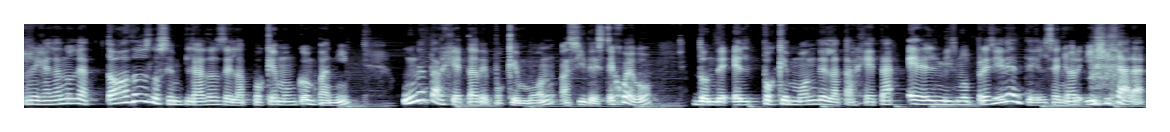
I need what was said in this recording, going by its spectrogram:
Regalándole a todos los empleados de la Pokémon Company una tarjeta de Pokémon, así de este juego, donde el Pokémon de la tarjeta era el mismo presidente, el señor Ishihara,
